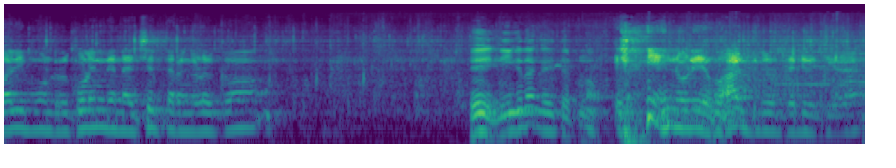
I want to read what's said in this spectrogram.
பதிமூன்று குழந்தை நட்சத்திரங்களுக்கும் ஏய் நீங்கள் தான் கை தட்டணும். என்னுடைய வாழ்த்துக்களை தெரிவிக்கிறேன்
